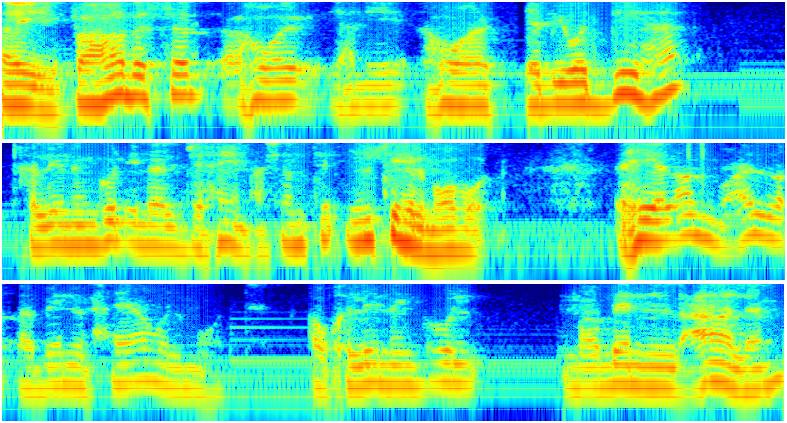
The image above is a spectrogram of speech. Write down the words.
أي فهذا السبب هو يعني هو يبي يوديها خلينا نقول إلى الجحيم عشان ينتهي الموضوع. هي الآن معلقة بين الحياة والموت أو خلينا نقول ما بين العالم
